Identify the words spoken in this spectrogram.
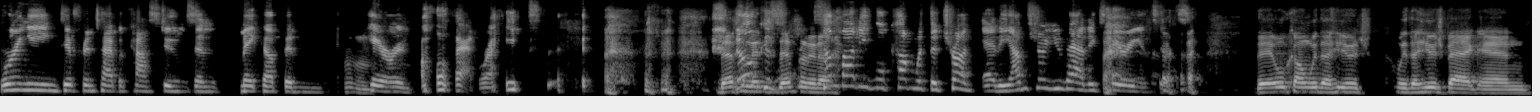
bringing different type of costumes and makeup and mm. hair and all that, right? definitely, no, definitely not. Somebody will come with the trunk, Eddie. I'm sure you've had experiences. they will come with a huge with a huge bag and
